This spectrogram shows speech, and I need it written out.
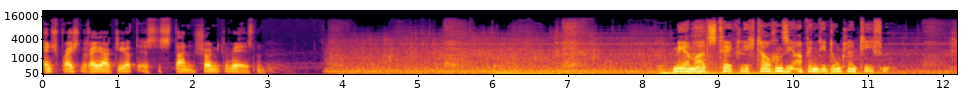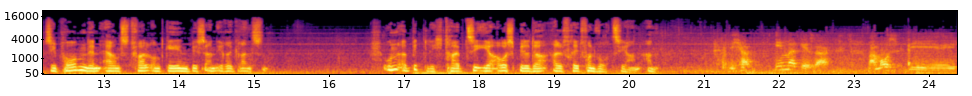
entsprechend reagiert, ist es dann schon gewesen. Mehrmals täglich tauchen sie ab in die dunklen Tiefen. Sie proben den Ernstfall und gehen bis an ihre Grenzen. Unerbittlich treibt sie ihr Ausbilder Alfred von Wurzian an. Ich habe immer gesagt, man muss die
